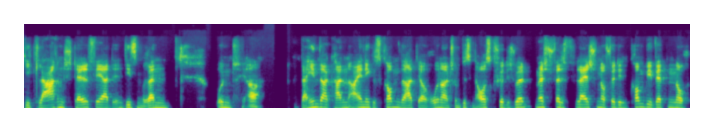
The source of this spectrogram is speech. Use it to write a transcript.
die klaren Stellpferde in diesem Rennen. Und ja, dahinter kann einiges kommen. Da hat ja Ronald schon ein bisschen ausgeführt. Ich möchte vielleicht noch für den Kombi-Wetten noch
